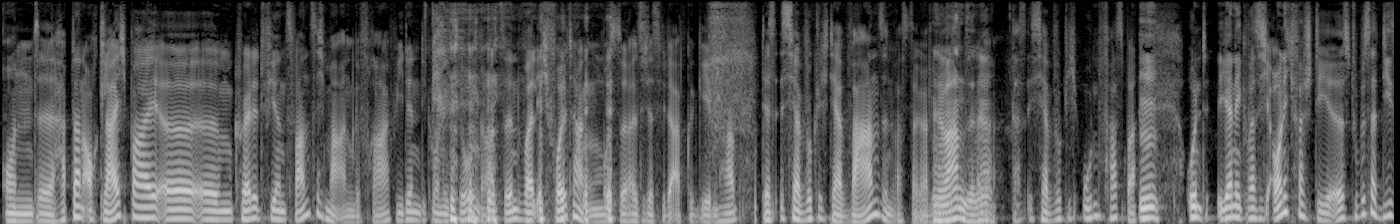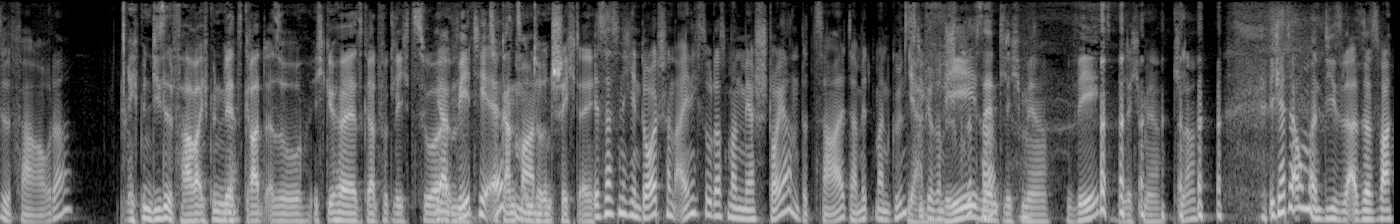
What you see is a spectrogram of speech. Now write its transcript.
und äh, habe dann auch gleich bei äh, ähm, Credit24 mal angefragt, wie denn die Konditionen gerade sind, weil ich volltanken musste, als ich das wieder abgegeben habe. Das ist ja wirklich der Wahnsinn, was da gerade Der ist. Wahnsinn, ja. Das ist ja wirklich unfassbar. Und Janik, was ich auch nicht verstehe ist, du bist ja Dieselfahrer, oder? Ich bin Dieselfahrer, ich bin jetzt gerade, also ich gehöre jetzt gerade wirklich zur, Ja, ähm, WTF, zur ganz Mann. unteren Schicht, ey. Ist das nicht in Deutschland eigentlich so, dass man mehr Steuern bezahlt, damit man ja, günstigeren Sprit hat? wesentlich mehr. Wesentlich mehr, klar. Ich hatte auch mal einen Diesel, also das war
